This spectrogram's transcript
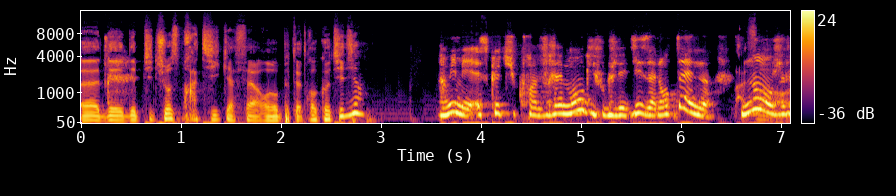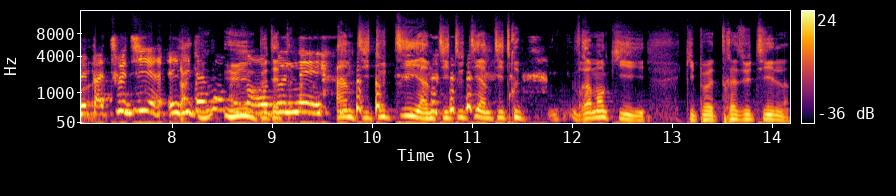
Euh, des, des, petites choses pratiques à faire peut-être au quotidien? Ah oui, mais est-ce que tu crois vraiment qu'il faut que je les dise à l'antenne? Bah, Non, je ne vais pas tout dire. Bah, Évidemment qu'on va en donner. Un petit outil, un petit outil, un petit truc vraiment qui, qui peut être très utile.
